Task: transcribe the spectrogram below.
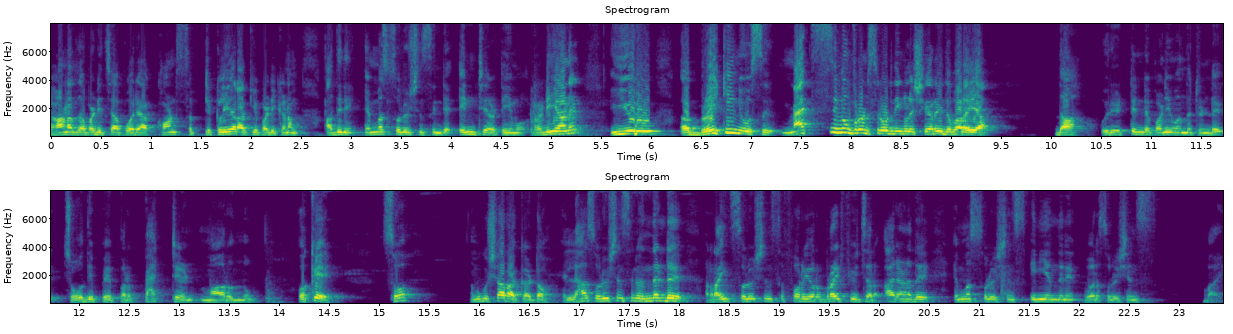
കാണാതെ പഠിച്ചാൽ പോരാ. കോൺസെപ്റ്റ് ക്ലിയർ ആക്കി പഠിക്കണം. അതിന് എം എസ് സൊല്യൂഷൻസിന്റെ എന്റയർ ടീം റെഡിയാണ് ഈ ഒരു ബ്രേക്കിംഗ് ന്യൂസ് മാക്സിമം ഫ്രണ്ട്സിനോട് നിങ്ങൾ ഷെയർ ചെയ്ത് പറയാ. ദാ ഒരു എട്ടിന്റെ പണി വന്നിട്ടുണ്ട്. ചോദ്യപേപ്പർ പാറ്റേൺ മാറുന്നു. ഓക്കെ സോ നമുക്ക് ഉഷാറാക്കാം കേട്ടോ. എല്ലാ സൊല്യൂഷൻസിനും എന്തുണ്ട്? Right solutions for your bright future ആരാണത്? എം എസ് സൊല്യൂഷൻസ് ഇനി എന്തിന്? വേറെ സൊല്യൂഷൻസ് ബൈ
